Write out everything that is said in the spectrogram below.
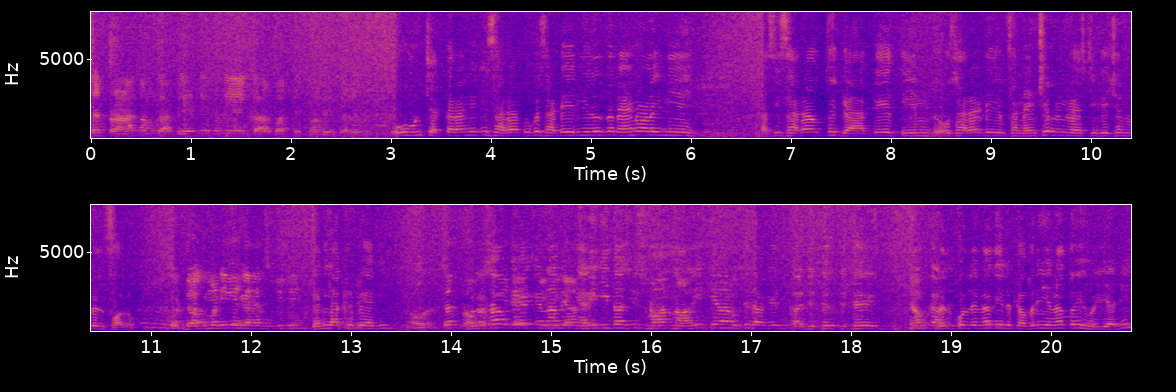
sir ਪੁਰਾਣਾ ਕੰਮ ਕਰਦੇ ਆ ਤੇ ਇਹਨਾਂ ਦੀ ਘਰ-ਬਾਰ ਕਿਸ ਤਰ੍ਹਾਂ ਦੇ ਸਰ ਉਹ ਹੁਣ ਚੈੱਕ ਕਰਾਂਗੇ ਕਿ ਸਾਰਾ ਕਿਉਂਕਿ ਸਾਡੇ ਏਰੀਆ ਦਾ ਤਾਂ ਰਹਿਣ ਵਾਲਾ ਹੀ ਨਹੀਂ ਹੈ ਅਸੀਂ ਸਾਰਾ ਉੱਥੇ ਜਾ ਕੇ ਟੀਮ ਉਹ ਸਾਰਾ ਜਿਹੜੀ financial investigation will follow drug money ਵਗੈਰਾ ਸੀ ਜੀ 3 ਲੱਖ ਰੁਪਏ ਜੀ। ਪੁਲਿਸ ਸਾਹਿਬ ਇਹ ਇਹਨਾਂ ਨੇ ਕੈਰੀ ਕੀਤਾ ਸੀ ਸਮਾਨ ਨਾਲ ਹੀ ਕਿ ਉੱਥੇ ਜਾ ਕੇ ਜਿੱਥੇ ਜਿੱਥੇ ਜੰਪ ਕਰ ਬਿਲਕੁਲ ਇਹਨਾਂ ਦੀ ਰਿਕਵਰੀ ਇਹਨਾਂ ਤੋਂ ਹੀ ਹੋਈ ਹੈ ਜੀ।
